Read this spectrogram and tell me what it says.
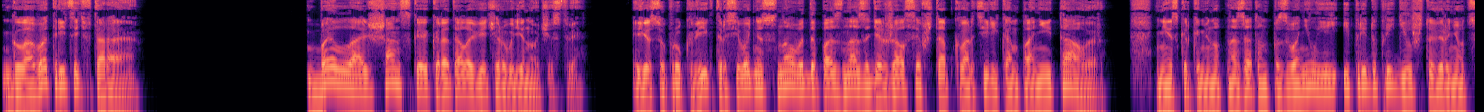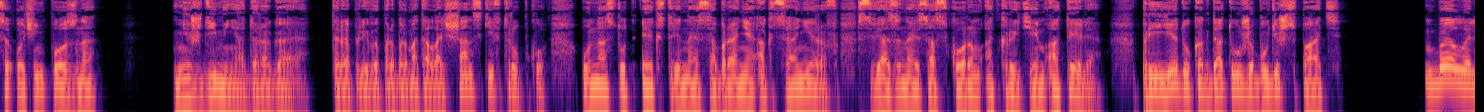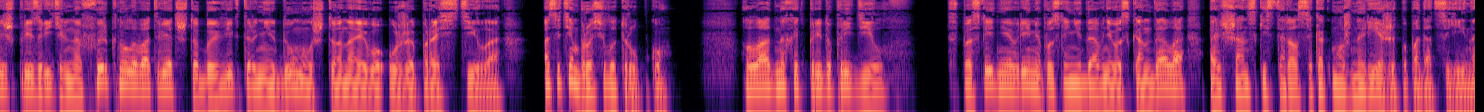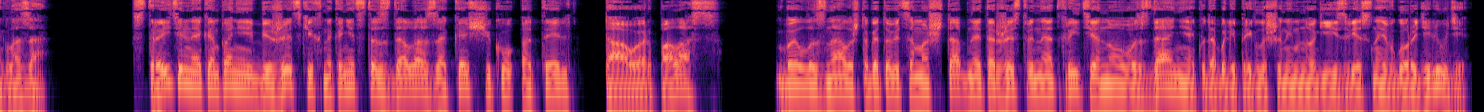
Глава 32. Белла Альшанская коротала вечер в одиночестве. Ее супруг Виктор сегодня снова допоздна задержался в штаб-квартире компании «Тауэр». Несколько минут назад он позвонил ей и предупредил, что вернется очень поздно. «Не жди меня, дорогая», — торопливо пробормотал Альшанский в трубку. «У нас тут экстренное собрание акционеров, связанное со скорым открытием отеля. Приеду, когда ты уже будешь спать». Белла лишь презрительно фыркнула в ответ, чтобы Виктор не думал, что она его уже простила, а затем бросила трубку. «Ладно, хоть предупредил». В последнее время после недавнего скандала Альшанский старался как можно реже попадаться ей на глаза. Строительная компания Бежецких наконец-то сдала заказчику отель «Тауэр Палас». Белла знала, что готовится масштабное торжественное открытие нового здания, куда были приглашены многие известные в городе люди.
